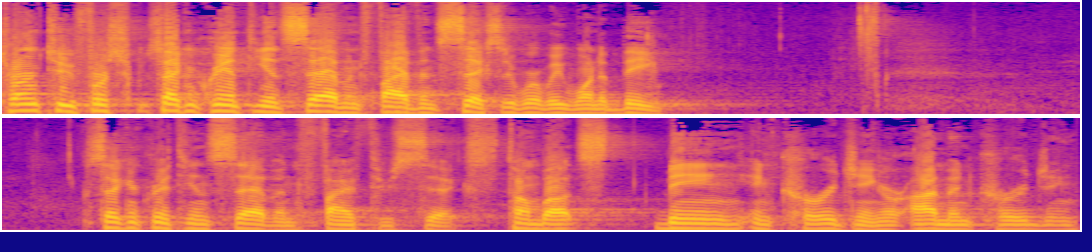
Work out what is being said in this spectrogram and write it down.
turn to 1, 2 Corinthians 7, 5 and 6 is where we want to be. 2 Corinthians 7, 5 through 6, talking about being encouraging or I'm encouraging.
